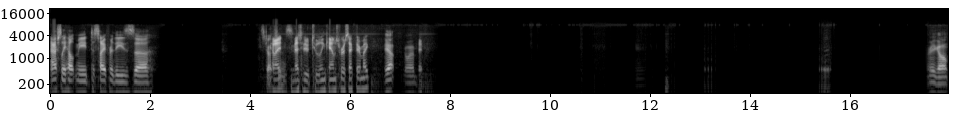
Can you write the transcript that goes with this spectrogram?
Ashley, help me decipher these uh, Can I instructions. mess with your tooling cams for a sec there, Mike? Yeah, go ahead. Okay. There you go.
